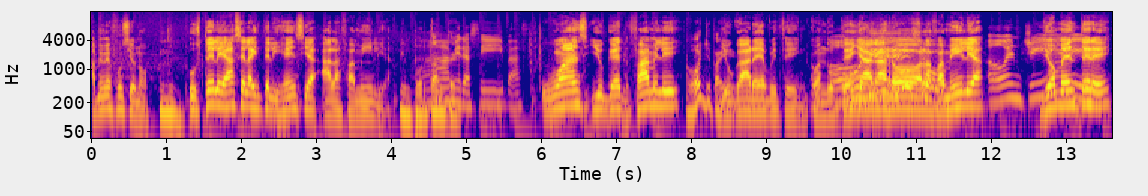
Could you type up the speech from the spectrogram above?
A mí me funcionó. Usted le hace la inteligencia a la familia. Importante. Ah, mira, sí, vas. Once you get family, Oye, you got everything. Cuando usted Oh, ya ¿qué agarró a la familia, OMG. yo me enteré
